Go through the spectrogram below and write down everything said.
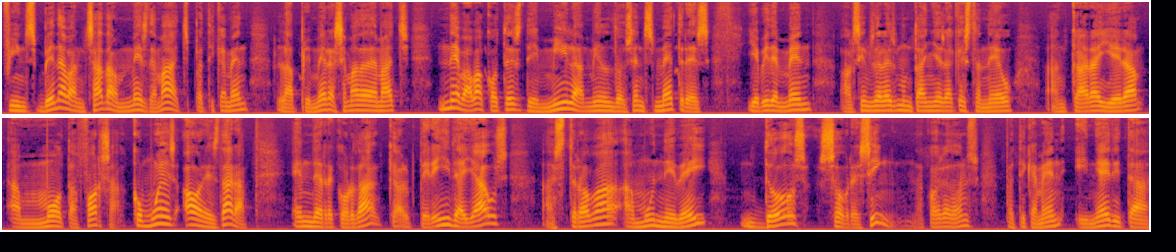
fins ben avançada al mes de maig. Pràcticament la primera setmana de maig nevava a cotes de 1.000 a 1.200 metres i, evidentment, als cims de les muntanyes aquesta neu encara hi era amb molta força, com ho és a hores d'ara. Hem de recordar que el perill de llaus es troba amb un nivell 2 sobre 5, una cosa doncs pràcticament inèdita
